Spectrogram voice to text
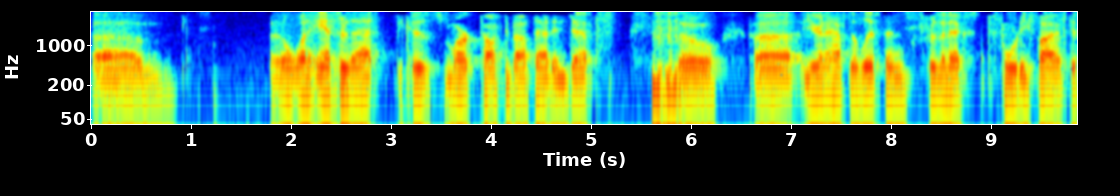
Um, I don't want to answer that because Mark talked about that in depth. Mm-hmm. So uh, you're going to have to listen for the next 45 to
